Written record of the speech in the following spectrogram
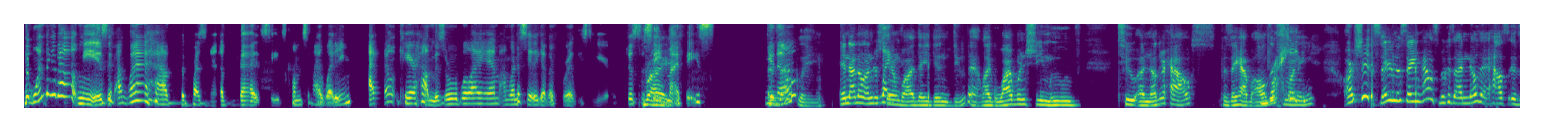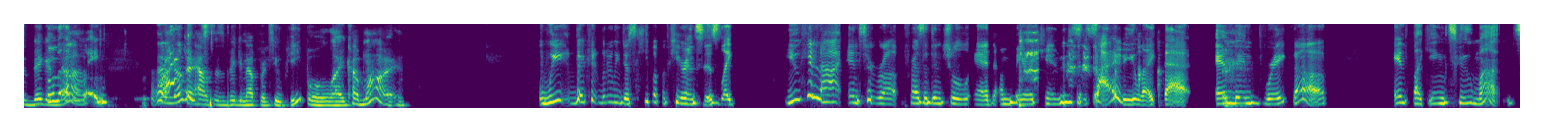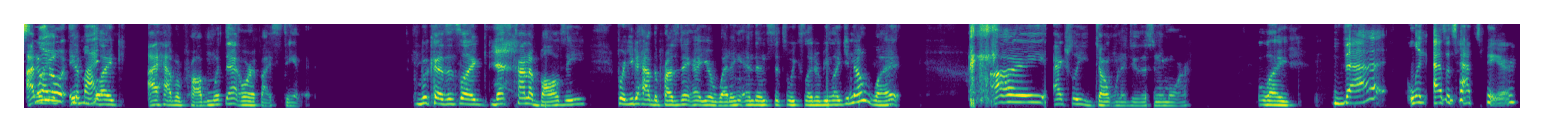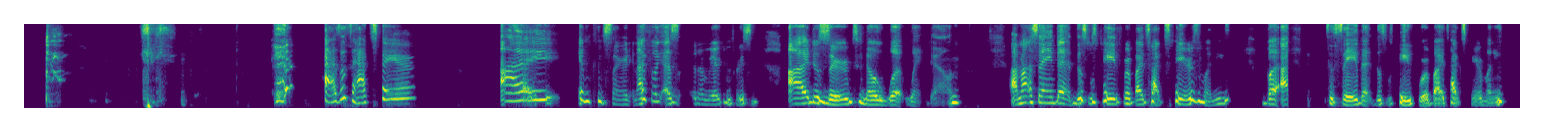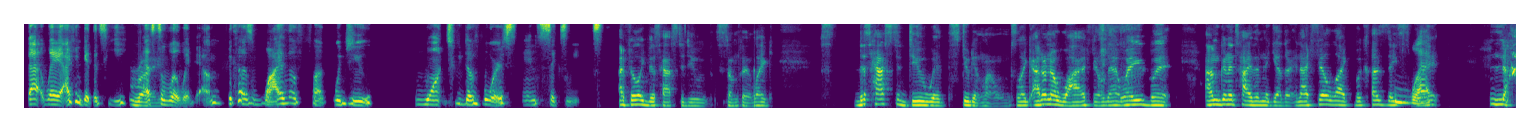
The one thing about me is if I'm going to have the president of the United States come to my wedding, I don't care how miserable I am. I'm going to stay together for at least a year just to right. save my face. You exactly. know? And I don't understand like, why they didn't do that. Like, why wouldn't she move to another house because they have all this right. money? Or shit, stay in the same house because I know that house is big enough. Right. I know that house is big enough for two people. Like, come on. We they could literally just keep up appearances. Like, you cannot interrupt presidential and American society like that and then break up in fucking two months. I don't like, know if my- like I have a problem with that or if I stand it. Because it's like that's kind of ballsy for you to have the president at your wedding and then six weeks later be like, you know what? I actually don't want to do this anymore. Like that, like as a taxpayer, as a taxpayer, I am concerned, and I feel like as an American person, I deserve to know what went down. I'm not saying that this was paid for by taxpayers' money, but I to say that this was paid for by taxpayer money. That way I can get the tea right. as to what went down. Because why the fuck would you want to divorce in six weeks? I feel like this has to do something like this has to do with student loans. Like I don't know why I feel that way, but I'm gonna tie them together. And I feel like because they split, what? no.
